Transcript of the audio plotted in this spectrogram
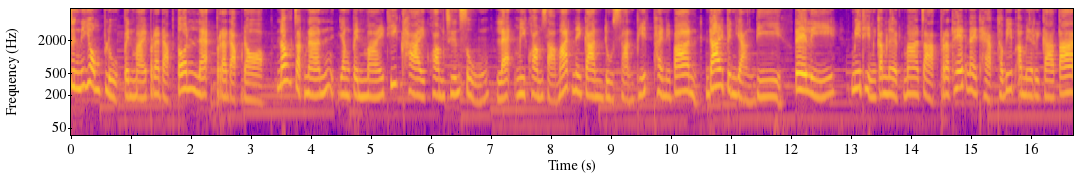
จึงนิยมปลูกเป็นไม้ประดับต้นและประดับดอก นอกจากนั้นยังเป็นไม้ที่คลายความชื้นสูง และมีความสามารถในการดูดสารพิษภายในบ้าน ได้เป็นอย่างดีเดลีมีถิ่นกำเนิดมาจากประเทศในแถบทวีปอเมริกาใต้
